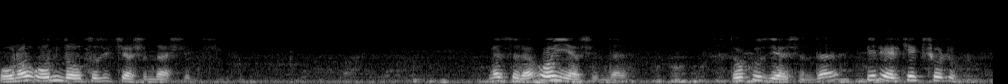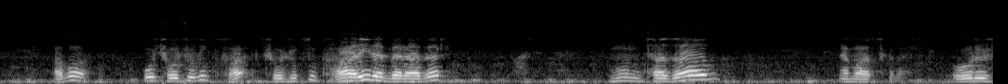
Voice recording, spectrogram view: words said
ona onu da 33 yaşında haşrediyor. Mesela 10 yaşında 9 yaşında bir erkek çocuk ama o çocukluk çocukluk haliyle beraber muntazam namaz kılar, oruç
